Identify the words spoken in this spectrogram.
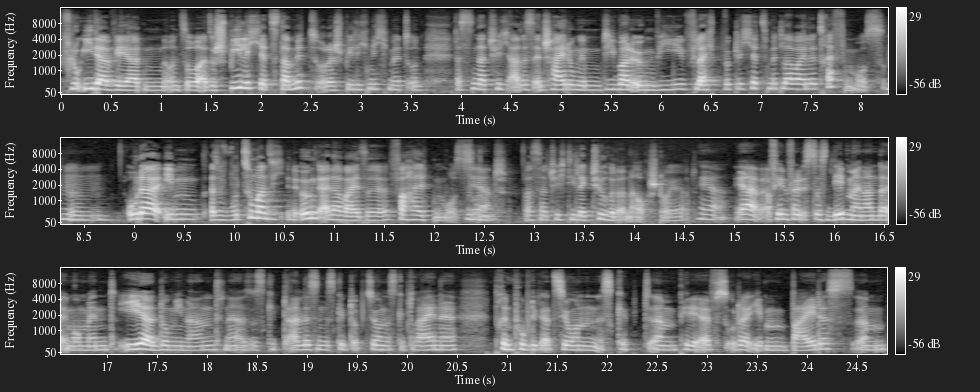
fluider werden und so. Also spiele ich jetzt da mit oder spiele ich nicht mit? Und das sind natürlich alles Entscheidungen, die man irgendwie vielleicht wirklich jetzt mittlerweile treffen muss. Mhm. oder eben, also wozu man sich in irgendeiner Weise verhalten muss ja. und was natürlich die Lektüre dann auch steuert. Ja, ja auf jeden Fall ist das Nebeneinander im Moment eher dominant. Ne? Also es gibt alles und es gibt Optionen, es gibt reine Printpublikationen, es gibt ähm, PDFs oder eben beides. Ähm,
